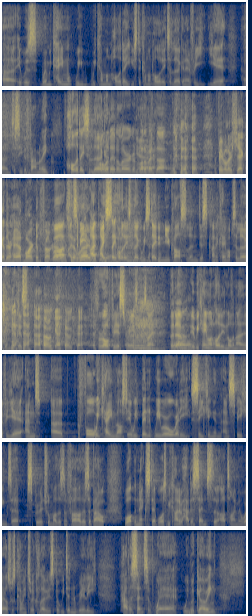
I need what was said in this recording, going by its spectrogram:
uh, it was when we came, we, we come on holiday, used to come on holiday to Lurgan every year um, to see the family. Holiday to Lurgan. Holiday to Lurgan. What about that? People are shaking their head, Mark in the front Well, row. I, so to me, I, I say holiday to Lurgan. We stayed in Newcastle and just kind of came up to Lurgan because okay, okay. for obvious reasons, right? But Yeah, um, right. we came on holiday in Northern Ireland every year, and uh, before we came last year, we'd been we were already seeking and, and speaking to spiritual mothers and fathers about what the next step was. We kind of had a sense that our time in Wales was coming to a close, but we didn't really have a sense of where we were going,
